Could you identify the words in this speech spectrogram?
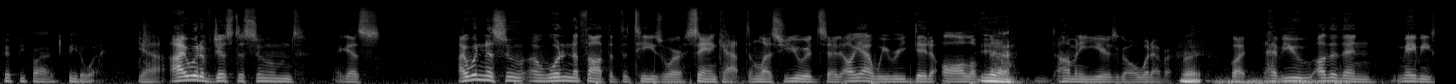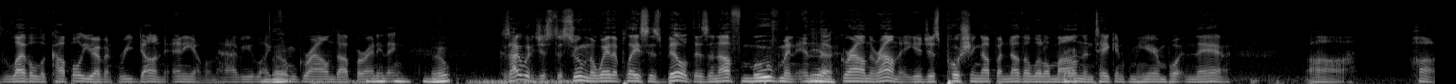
55 feet away. Yeah, I would have just assumed. I guess I wouldn't assume. I wouldn't have thought that the tees were sand capped unless you had said, "Oh yeah, we redid all of them how many years ago or whatever." Right. But have you, other than maybe leveled a couple, you haven't redone any of them, have you? Like Nope. from ground up or anything? Nope. Because I would just assume the way the place is built, there's enough movement in Yeah. the ground around that you're just pushing up another little mound and taking from here and putting there. Uh, huh.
